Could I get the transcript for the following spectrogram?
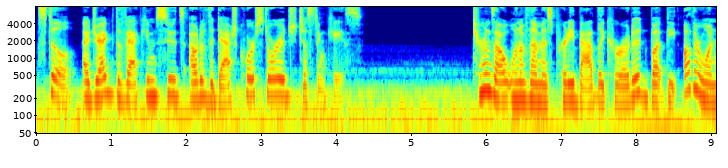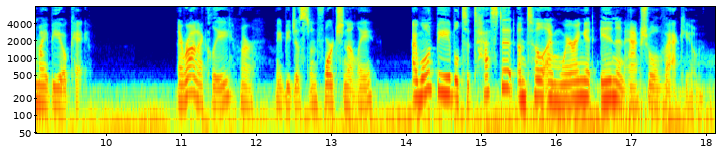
Still, I dragged the vacuum suits out of the dash core storage just in case. Turns out one of them is pretty badly corroded, but the other one might be okay. Ironically, or maybe just unfortunately, I won't be able to test it until I'm wearing it in an actual vacuum.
